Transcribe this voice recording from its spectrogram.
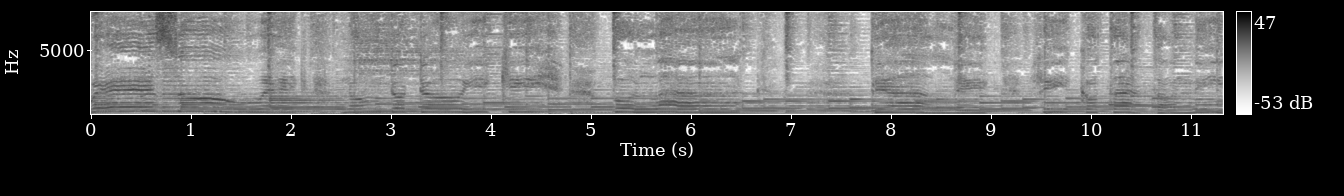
Wesuwek nong dodo iki bolak bialik riko tatoni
